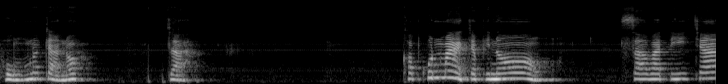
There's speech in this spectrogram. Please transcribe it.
ผงนะจ้ะเนาะ จ้ะ ขอบคุณมากจ้ะพี่น้อง สวัสดีจ้า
